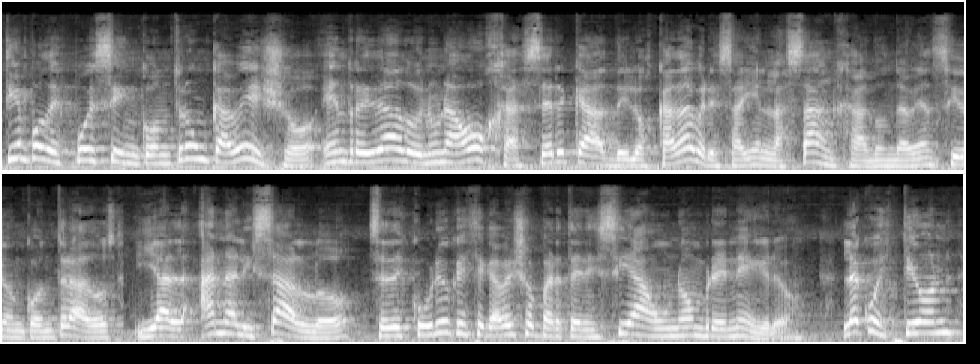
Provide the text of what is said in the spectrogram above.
Tiempo después se encontró un cabello enredado en una hoja cerca de los cadáveres ahí en la zanja donde habían sido encontrados y al analizarlo se descubrió que este cabello pertenecía a un hombre negro. La cuestión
